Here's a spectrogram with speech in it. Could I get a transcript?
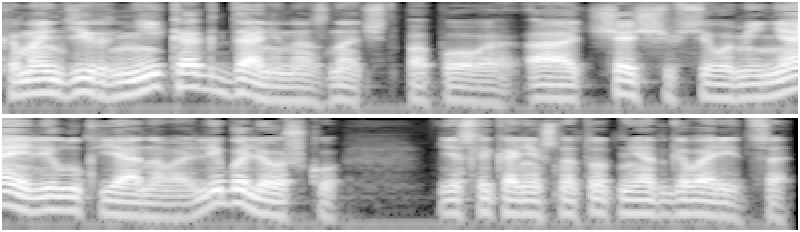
командир никогда не назначит Попова, а чаще всего меня или Лукьянова, либо Лешку, если, конечно, тот не отговорится.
